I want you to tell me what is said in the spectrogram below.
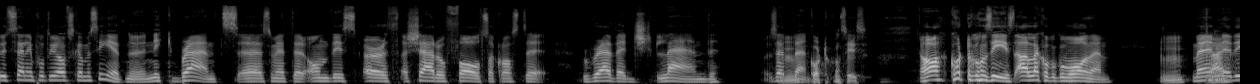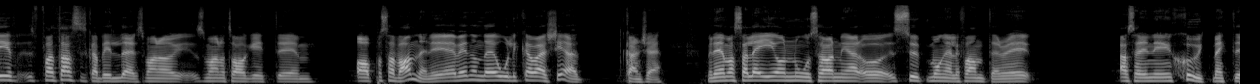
utställningen på Fotografiska museet nu, Nick Brandts, eh, som heter On this earth a shadow falls across the ravaged land. Har du sett Mm, den? kort och koncis. Ja, kort och koncist. Alla kommer komma ihåg den. Mm. Men Nej. eh, det är fantastiska bilder som han har, som han har tagit ja, på savannen. Jag vet inte om det är olika världsdelar, kanske. Men det är en massa lejon, noshörningar och supermånga elefanter. Och det är, alltså, det är en sjukt mäktig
